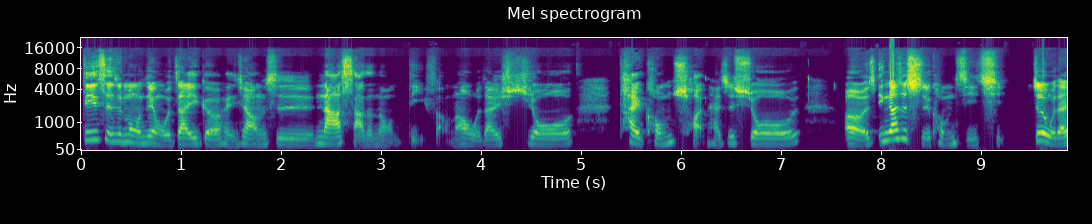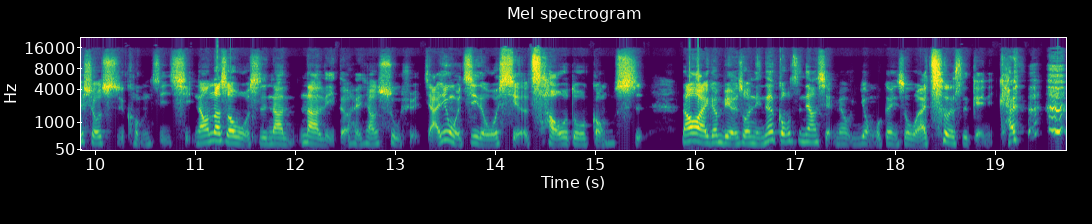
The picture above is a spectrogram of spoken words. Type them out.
第一次是梦见我在一个很像是 NASA 的那种地方，然后我在修太空船，还是修呃，应该是时空机器，就是我在修时空机器。然后那时候我是那那里的很像数学家，因为我记得我写了超多公式，然后我还跟别人说：“你那公式那样写没有用，我跟你说，我来测试给你看。”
